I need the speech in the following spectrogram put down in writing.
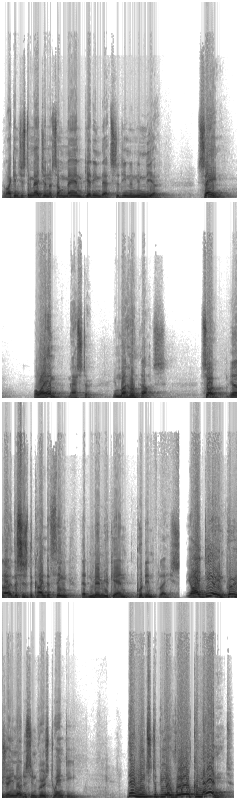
And I can just imagine some man getting that sitting in India saying, Well, I am master in my own house. So, you know, this is the kind of thing that Memucan put in place. The idea in Persia, you notice in verse 20, there needs to be a royal command,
